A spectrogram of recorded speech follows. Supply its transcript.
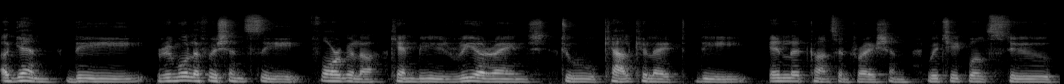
Again, the removal efficiency formula can be rearranged to calculate the inlet concentration, which equals to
